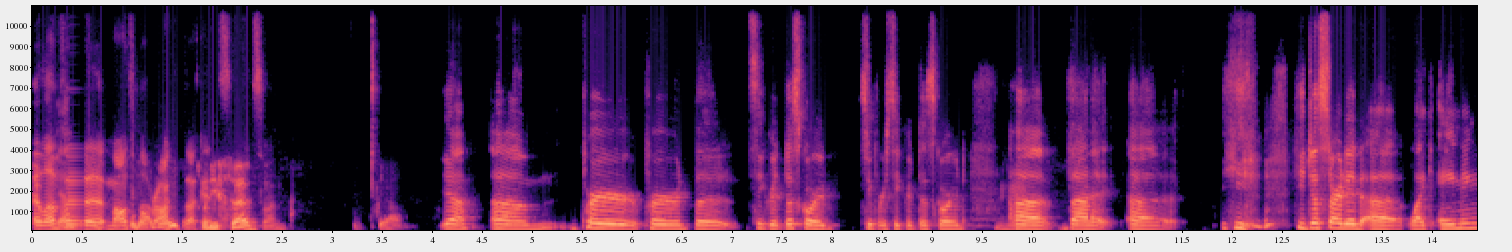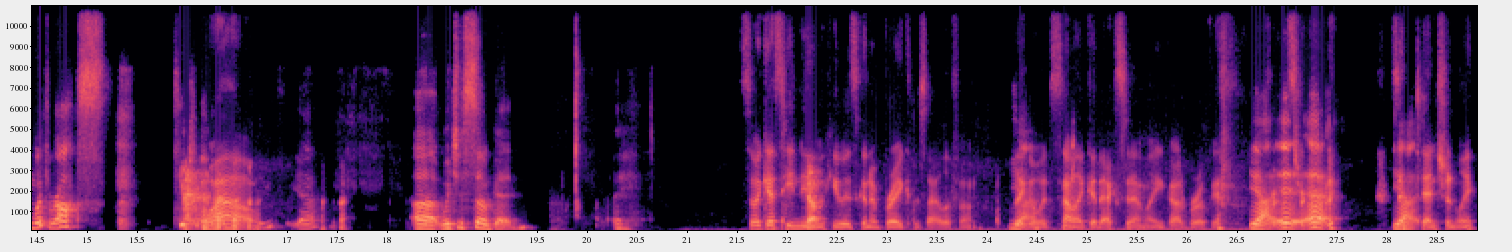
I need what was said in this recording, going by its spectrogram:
I love Yeah. the multiple rock That's buckets. what he in said. This one. yeah um per per the secret discord super secret Discord Mhm. uh, that uh, he he just started uh, like aiming with rocks. Wow. Yeah. Uh, which is so good. So I guess he knew Yeah. he was gonna break the xylophone. Like, Yeah. oh, it's not like it accidentally got broken. Yeah. it- uh. It's yeah. intentionally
